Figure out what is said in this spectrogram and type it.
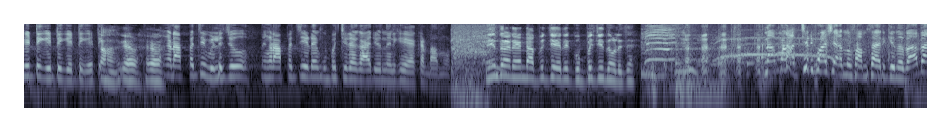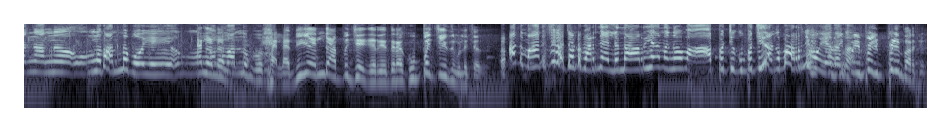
കിട്ടി കിട്ടി കിട്ടി കിട്ടി. ആ എവിടെ, എവിടെ? നിങ്ങളുടെ അപ്പച്ചി വിളിച്ചു. നിങ്ങളുടെ അപ്പച്ചിയുടെ കുപ്പച്ചിയുടെ കാര്യമൊന്നും എനിക്ക് കേൾക്കണ്ടെന്ന് പറഞ്ഞു. നീ എന്താണ് എന്റെ അപ്പച്ചേരി കുപ്പച്ചിന്ന് വിളിച്ചേ? നമ്മൾ അച്ചടി ഭാഷയാണ് സംസാരിക്കുന്നത്? അതങ്ങ് അങ്ങ് അങ്ങ് വന്നു പോയി. അങ്ങ് വന്നു പോയി. അല്ല നീ എന്റെ അപ്പച്ചിയെ കയറി എന്തിനാ കുപ്പച്ചിന്ന് വിളിച്ചത്? അത് മനസ്സിൽ വെച്ചോണ്ട് പറഞ്ഞല്ലെന്ന് അറിയാന്നങ്ങ് അപ്പച്ചി കുപ്പച്ചി അങ്ങ് പറഞ്ഞു പോയി അതങ്ങ്. ഇപ്പൊ ഇപ്പഴും പറഞ്ഞു.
